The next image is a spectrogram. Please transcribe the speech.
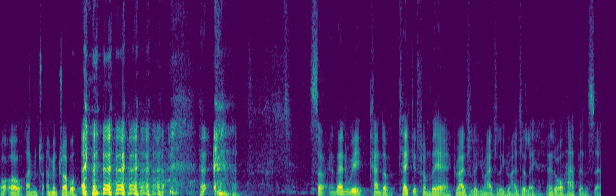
oh, I'm in, tr- I'm in trouble. so, and then we kind of take it from there, gradually, gradually, gradually, and it all happens. Uh.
